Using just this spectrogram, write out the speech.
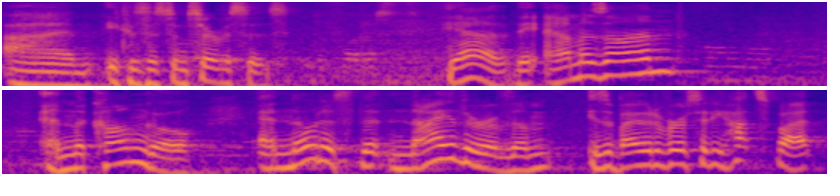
um, ecosystem services? Yeah, the Amazon and the Congo. And notice that neither of them is a biodiversity hotspot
